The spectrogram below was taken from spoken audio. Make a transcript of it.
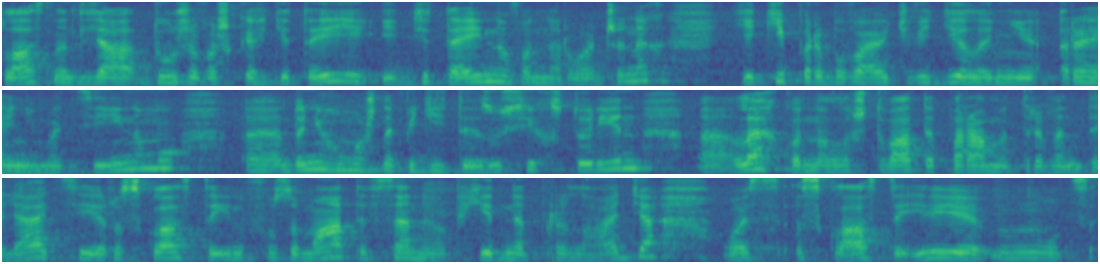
власне для дуже важких дітей і дітей новонароджених, які перебувають у відділенні реанімаційному. До нього можна підійти з усіх сторін, легко налаштувати параметри вентиляції, розкласти інфузомати, все необхідне приладдя. Ось скласти і ну це.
